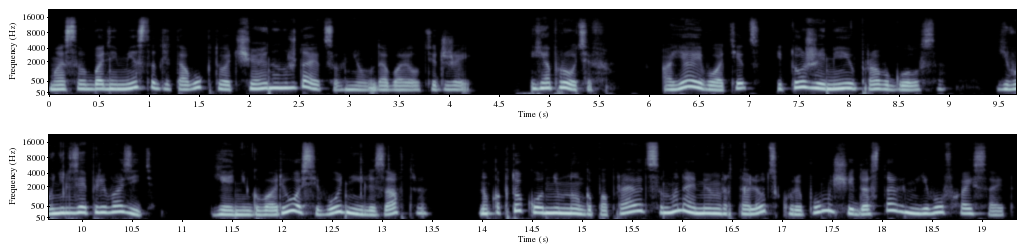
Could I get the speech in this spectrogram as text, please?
Мы освободим место для того, кто отчаянно нуждается в нем, добавил Ти-Джей. Я против, а я его отец и тоже имею право голоса. Его нельзя перевозить. Я и не говорю о сегодня или завтра. Но как только он немного поправится, мы наймем вертолет скорой помощи и доставим его в Хайсайд.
